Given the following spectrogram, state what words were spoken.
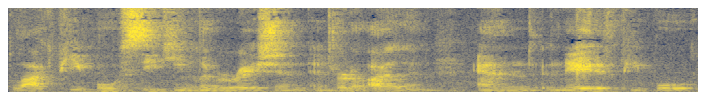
black people seeking liberation in Turtle Island and native people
